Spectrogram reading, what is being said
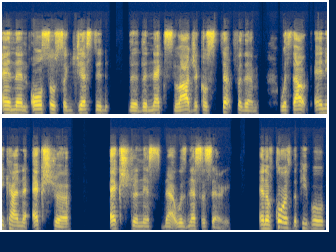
and then also suggested the the next logical step for them without any kind of extra extraness that was necessary and of course the people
